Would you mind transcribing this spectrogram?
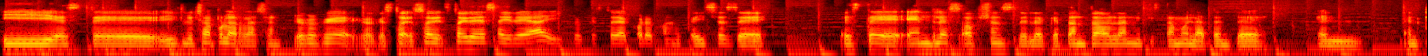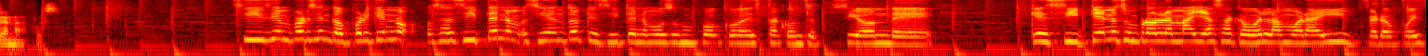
y este y luchar por la relación. Yo creo que, creo que estoy, estoy de esa idea y creo que estoy de acuerdo con lo que dices de este endless options de lo que tanto hablan y que está muy latente el, el tema, pues. Sí, 100%, porque no, o sea, sí tenemos, siento que sí tenemos un poco esta concepción de que si tienes un problema ya se acabó el amor ahí, pero pues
